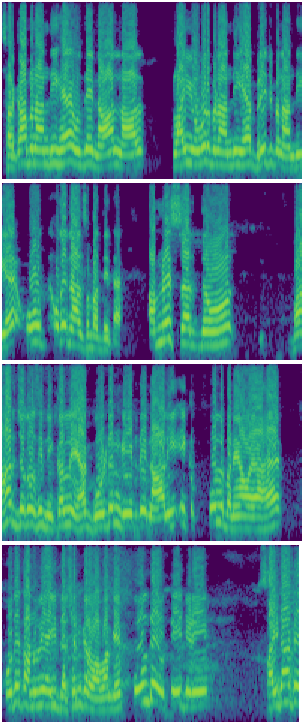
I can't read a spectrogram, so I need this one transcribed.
ਸੜਕਾਂ ਬਣਾਉਂਦੀ ਹੈ। ਉਸ ਦੇ ਨਾਲ ਨਾਲ ਫਲਾਈਓਵਰ ਬਣਾਉਂਦੀ ਹੈ, ਬ੍ਰਿਜ ਬਣਾਉਂਦੀ ਹੈ, ਉਹ ਉਹਦੇ ਨਾਲ ਸੰਬੰਧਿਤ ਹੈ। ਅੰਮ੍ਰਿਤਸਰ ਤੋਂ ਬਾਹਰ ਜਦੋਂ ਅਸੀਂ ਨਿਕਲਨੇ ਆ 골ਡਨ ਗੇਟ ਦੇ ਨਾਲ ਹੀ ਇੱਕ ਪੁਲ ਬਣਿਆ ਹੋਇਆ ਹੈ। ਉਹਦੇ ਤੁਹਾਨੂੰ ਵੀ ਅਸੀਂ ਦਰਸ਼ਨ ਕਰਵਾਵਾਂਗੇ। ਪੁਲ ਦੇ ਉੱਤੇ ਜਿਹੜੇ ਸਾਈਡਾਂ ਤੇ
